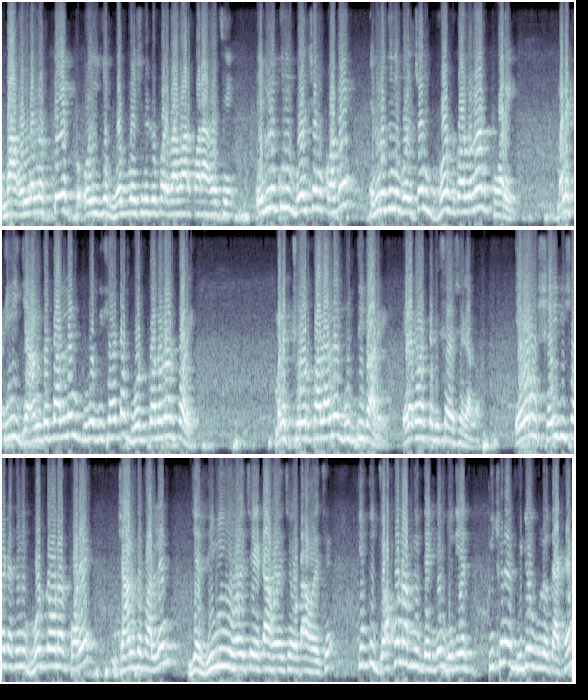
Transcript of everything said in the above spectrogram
বা অন্যান্য টেপ ওই যে ভোট মেশিনের উপর ব্যবহার করা হয়েছে, এগুলো তিনি বলছেন কবে? এগুলো তিনি বলছেন ভোট গণনার পরে। মানে তিনি জানতে পারলেন পুরো বিষয়টা ভোট গণনার পরে। মানে চোর পালালে বুদ্ধি বাড়ে। এরকম একটা বিষয় এসে গেল। এবং সেই বিষয়টা তিনি ভোট গণনার পরে জানতে পারলেন যে রিনিং হয়েছে, এটা হয়েছে, ওটা হয়েছে। কিন্তু যখন আপনি দেখবেন, যদি এর পিছনের ভিডিওগুলো দেখেন,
